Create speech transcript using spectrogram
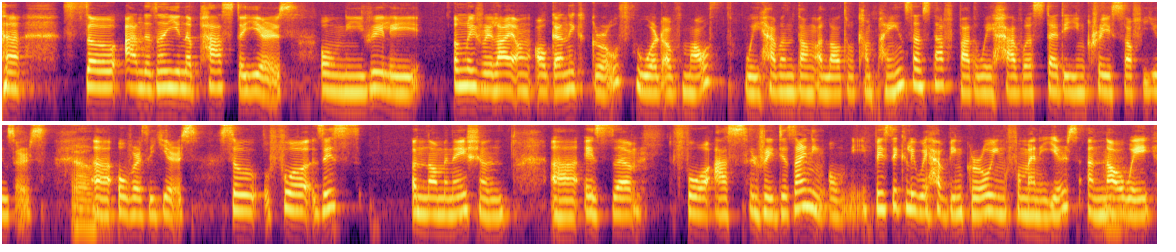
so, and then in the past years, Omni really only rely on organic growth, word of mouth. We haven't done a lot of campaigns and stuff, but we have a steady increase of users yeah. uh, over the years. So for this nomination uh, is um, for us redesigning Omni. Basically, we have been growing for many years, and now mm. we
